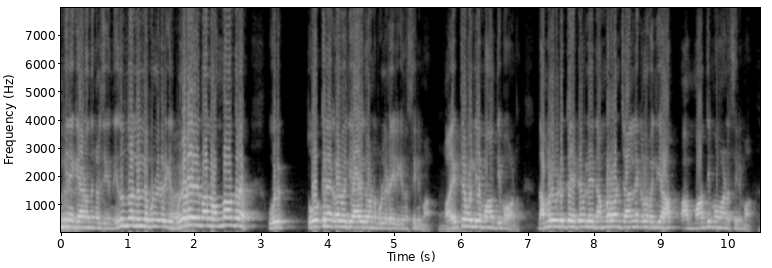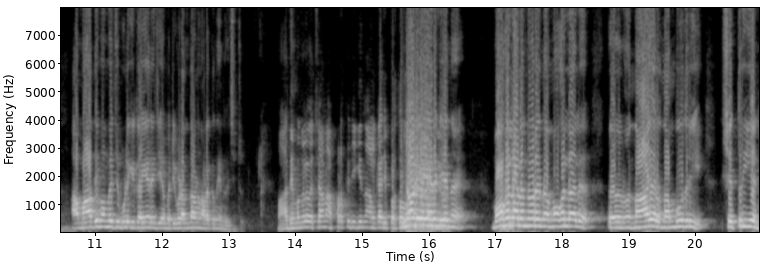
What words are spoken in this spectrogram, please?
ഇങ്ങനെയൊക്കെയാണോ നിങ്ങൾ ചെയ്യുന്നത്? ഇതൊന്നും അല്ലല്ലോ പുള്ളിയുടെ ഇരിക്കുന്നത്. പുള്ളിയുടെ നല്ല ഒന്നാം തരം ഒരു തോക്കിനേക്കാൾ വലിയ ആയുധമാണ് പുള്ളിയുടെ ഇരിക്കുന്ന സിനിമ. ഏറ്റവും വലിയ മാധ്യമമാണ്. നമ്മളിവിടുത്തെ ഏറ്റവും വലിയ നമ്പർ വൺ ചാനലിനേക്കാൾ വലിയ മാധ്യമമാണ് സിനിമ. ആ മാധ്യമം വെച്ച് പുള്ളിക്ക് കൈകാര്യം ചെയ്യാൻ പറ്റും. ഇവിടെ എന്താണ് നടക്കുന്നത് എന്ന് വെച്ചിട്ട്? മാധ്യമങ്ങൾ വെച്ചാണ് അപ്പുറത്തിരിക്കുന്ന ആൾക്കാർ ഇപ്പുറത്തോട്ട് കൈകാര്യം ചെയ്യുന്നത്. മോഹൻലാൽ എന്ന് പറയുന്ന മോഹൻലാൽ നായർ നമ്പൂതിരി ക്ഷത്രിയൻ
